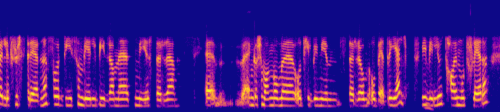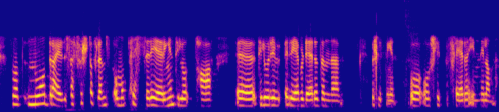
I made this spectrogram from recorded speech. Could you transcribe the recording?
veldig frustrerende for de som vil bidra med et mye større engasjement og med tilby mye større og bedre hjelp. Vi vil jo ta imot flere. sånn at Nå dreier det seg først og fremst om å presse regjeringen til å ta Eh, til å revurdere denne beslutningen og, og slippe flere inn i landet.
